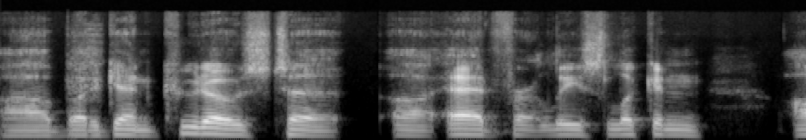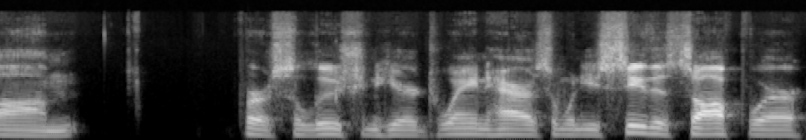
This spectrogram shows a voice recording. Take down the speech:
uh, but again kudos to uh, ed for at least looking um, for a solution here. Dwayne harrison when you see the software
